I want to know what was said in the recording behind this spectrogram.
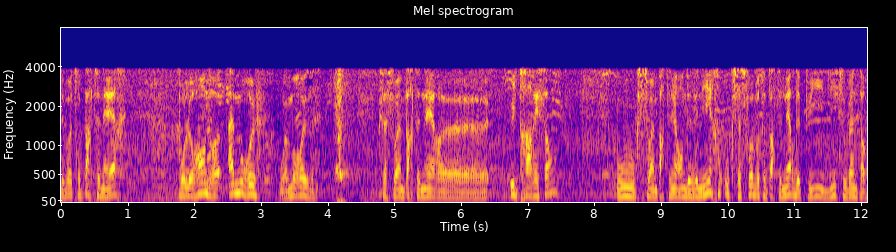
de votre partenaire pour le rendre amoureux ou amoureuse. Que ce soit un partenaire ultra récent ou que ce soit un partenaire en devenir, ou que ce soit votre partenaire depuis 10 ou 20 ans.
